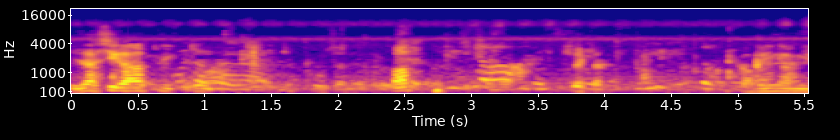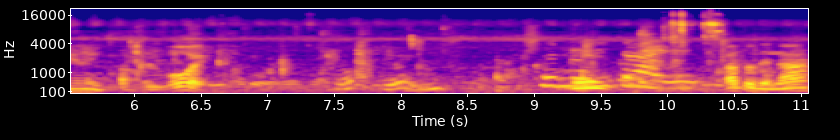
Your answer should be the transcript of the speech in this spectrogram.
日差しが暑い。あ、来た。画面が見えない。すごい。 後でな。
